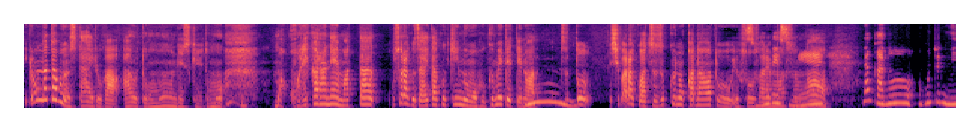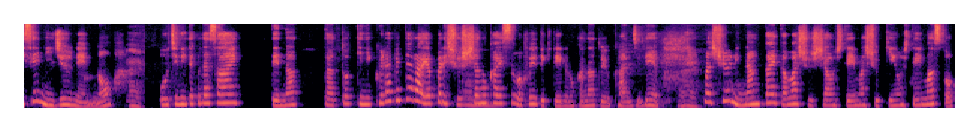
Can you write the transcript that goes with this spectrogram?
いろんな多分スタイルがあると思うんですけれども、まあ、これからね、また、おそらく在宅勤務も含めてっていうのは、ずっとしばらくは続くのかなと予想されますが。すね、なんかあの、本当に2020年の、お家にいてくださいってなった時に比べたら、やっぱり出社の回数は増えてきているのかなという感じで、うん、まあ、週に何回かは出社をしています、出勤をしていますと、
